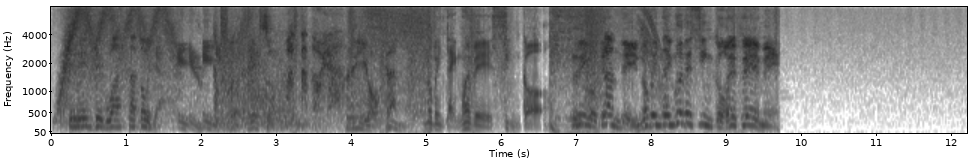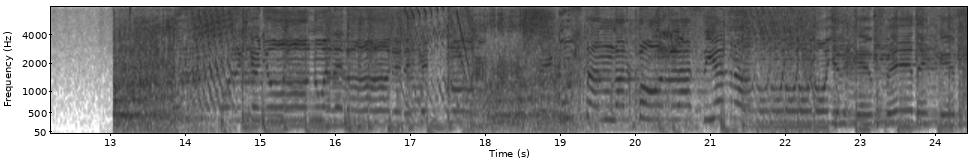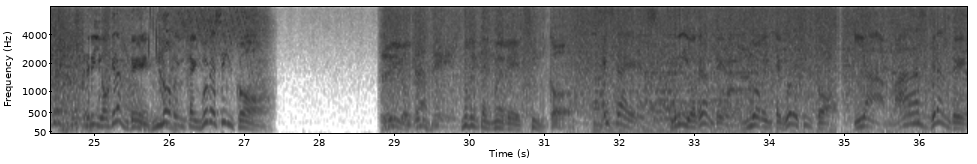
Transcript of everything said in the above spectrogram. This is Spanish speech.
3 de Guastatoya. El, el progreso. Guastatoya. Río Grande. 99.5. Río Grande 995 FM. Porque yo no he de dar el ejemplo. Me gusta andar por la sierra. Soy, soy el jefe de jefe. Río Grande 995. Río Grande 995. Esta es Río Grande 995, la más grande.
